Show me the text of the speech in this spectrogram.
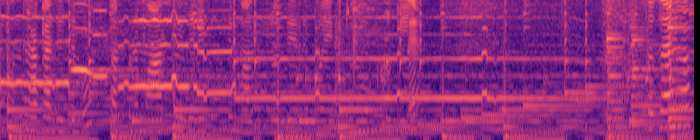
এখন ঢাকা দিয়ে দেবো। তারপরে মাছ ভেজে রেখেছি, মাছগুলো দিয়ে দেবো একটু ফুটলে। তো যাই হোক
